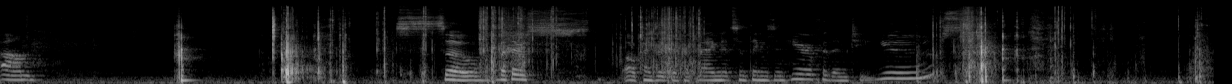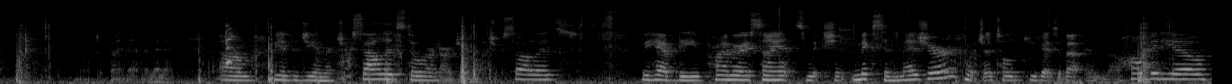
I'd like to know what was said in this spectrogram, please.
Um, So, but there's all kinds of different magnets and things in here for them to use. I'll have to find that in a minute. Um, we have the geometric solids to learn our geometric solids. We have the primary science mix, and measure, which I told you guys about in the whole video.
